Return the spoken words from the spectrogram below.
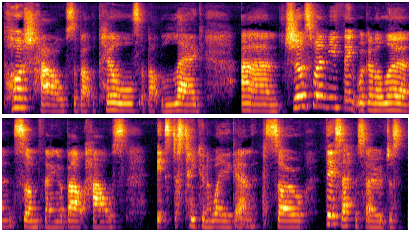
push House about the pills, about the leg, and just when you think we're going to learn something about House, it's just taken away again. So this episode just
